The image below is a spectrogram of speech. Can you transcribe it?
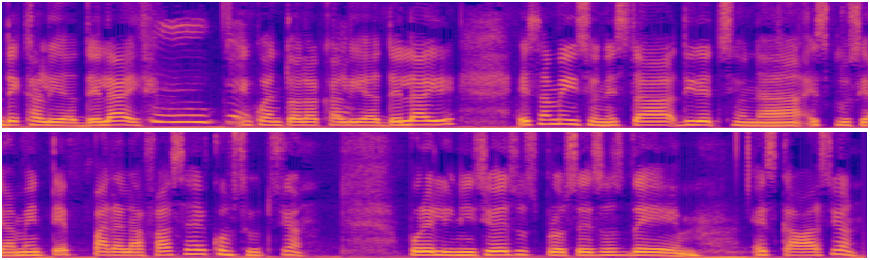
de calidad del aire. En cuanto a la calidad del aire, esa medición está direccionada exclusivamente para la fase de construcción, por el inicio de sus procesos de excavación.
